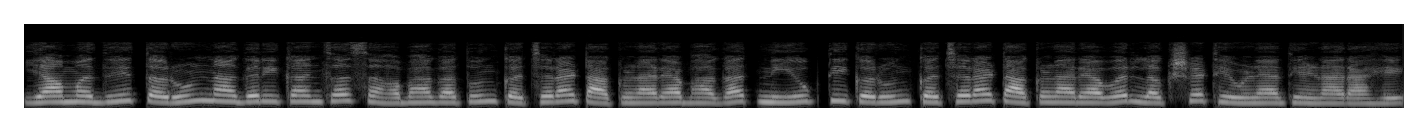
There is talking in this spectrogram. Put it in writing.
यामध्ये तरुण नागरिकांचा सहभागातून कचरा टाकणाऱ्या भागात नियुक्ती करून कचरा टाकणाऱ्यावर लक्ष ठेवण्यात येणार आहे.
